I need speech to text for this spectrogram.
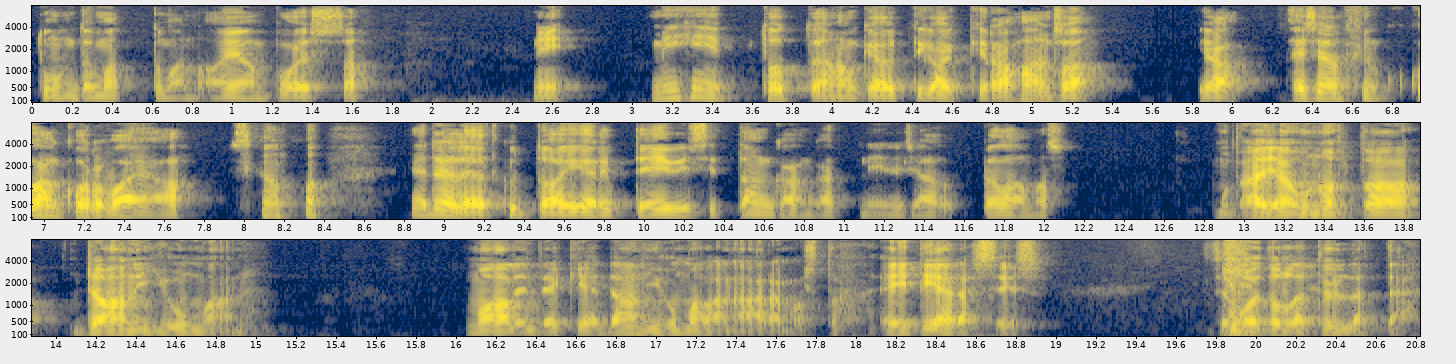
tuntemattoman ajan poissa. Niin mihin Tottenham käytti kaikki rahansa ja ei siellä ole kukaan korvaajaa. Se on edelleen jotkut Dyerit, Davisit, Tankankat niin siellä pelaamassa. Mutta äijä unohtaa Dan Juman. Maalintekijä Dan Jumalan armosta. Ei tiedä siis. Se voi tulla että yllättää.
